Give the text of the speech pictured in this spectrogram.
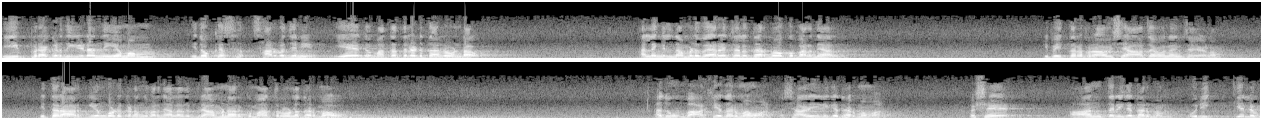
ഈ പ്രകൃതിയുടെ നിയമം ഇതൊക്കെ സാർവജനീയം. ഏത് മതത്തിലെടുത്താലും ഉണ്ടാവും. അല്ലെങ്കിൽ നമ്മൾ വേറെ ചില ധർമ്മമൊക്കെ പറഞ്ഞാൽ ഇപ്പൊ ഇത്ര പ്രാവശ്യം ആചമനം ചെയ്യണം ഇത്ര അർഘ്യം കൊടുക്കണം എന്ന് പറഞ്ഞാൽ അത് ബ്രാഹ്മണർക്ക് മാത്രമുള്ള ധർമ്മമാവും. അതും ബാഹ്യധർമ്മമാണ് ശാരീരിക ധർമ്മമാണ്. പക്ഷേ ആന്തരിക ധർമ്മം ഒരിക്കലും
